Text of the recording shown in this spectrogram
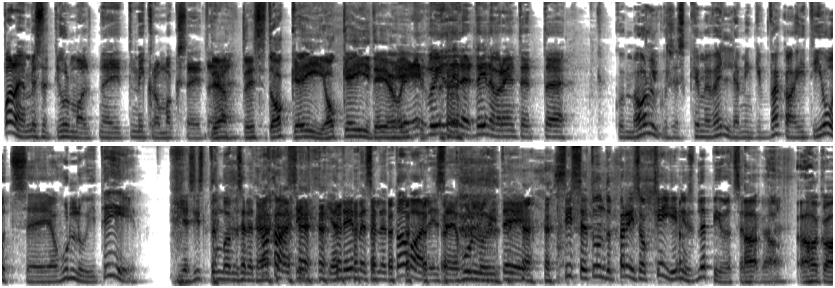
paneme lihtsalt julmalt neid mikromakseid. jah, lihtsalt okei okay,, okei okay,, teie võite. või teine, teine variant, et äh, kui me alguses käime välja mingi väga idiootse ja hullu idee ja siis tõmbame selle tagasi ja teeme selle tavalise hullu idee, siis see tundub päris okei okay,, inimesed lepivad sellega. aga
